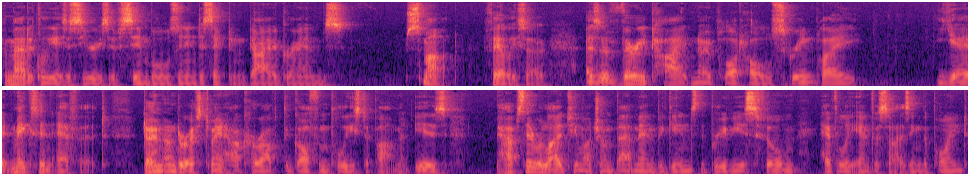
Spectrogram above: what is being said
Thematically, as a series of symbols and intersecting diagrams, smart, fairly so. As a very tight, no plot holes screenplay, yeah, it makes an effort. Don't underestimate how corrupt the Gotham Police Department is, Perhaps they relied too much on Batman Begins, the previous film, heavily emphasizing the point,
